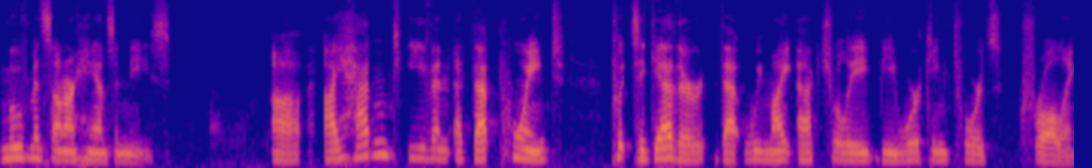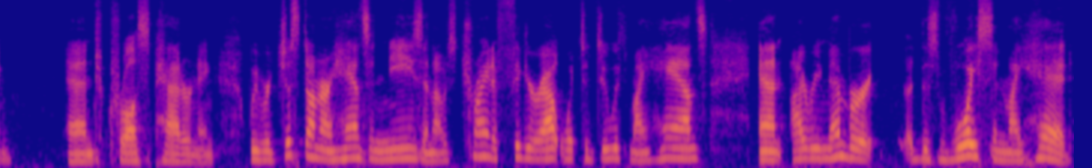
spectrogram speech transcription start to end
movements on our hands and knees. Uh, I hadn't even at that point put together that we might actually be working towards crawling and cross patterning. We were just on our hands and knees and I was trying to figure out what to do with my hands. And I remember Uh, this voice in my head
